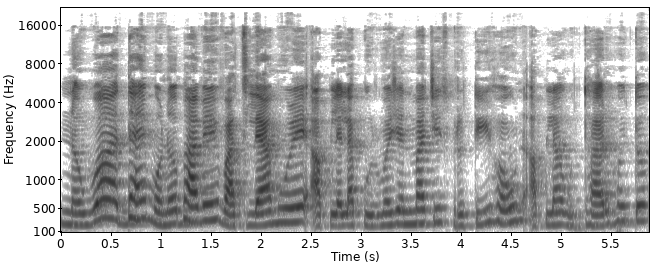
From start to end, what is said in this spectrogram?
नववा अध्याय मनोभावे वाचल्यामुळे आपल्याला पूर्वजन्माची स्मृती होऊन आपला उद्धार होतो.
